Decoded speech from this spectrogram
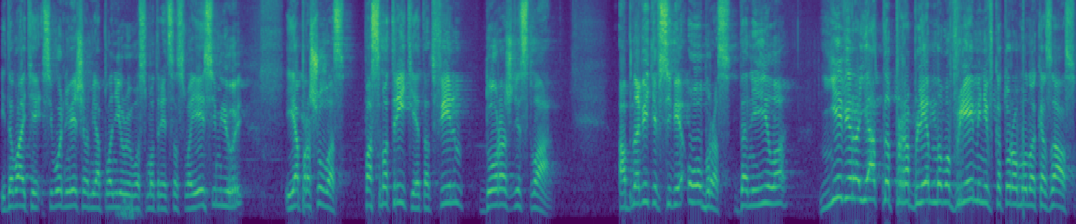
И давайте, сегодня вечером я планирую его смотреть со своей семьей. И я прошу вас, Посмотрите этот фильм до Рождества. Обновите в себе образ Даниила, невероятно проблемного времени, в котором он оказался.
